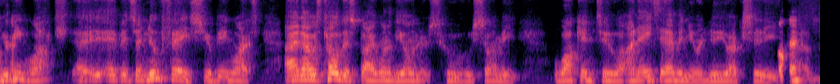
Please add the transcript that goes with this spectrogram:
You're being watched. Uh, if it's a new face, you're being watched. And I was told this by one of the owners who who saw me walk into uh, on Eighth Avenue in New York City. Okay. Um,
